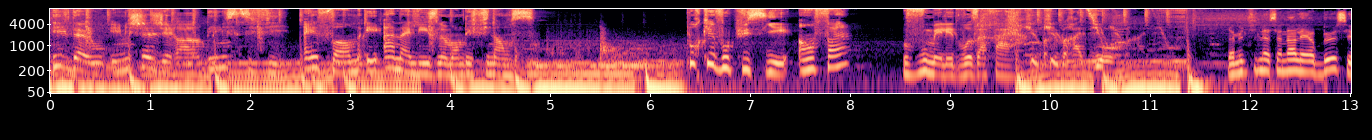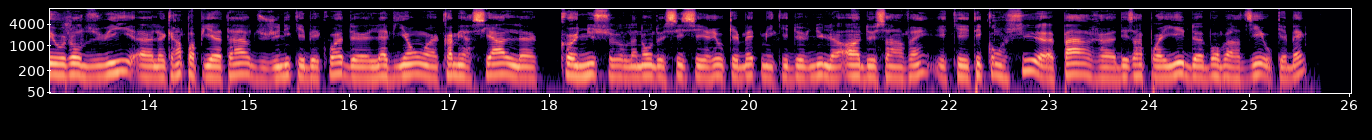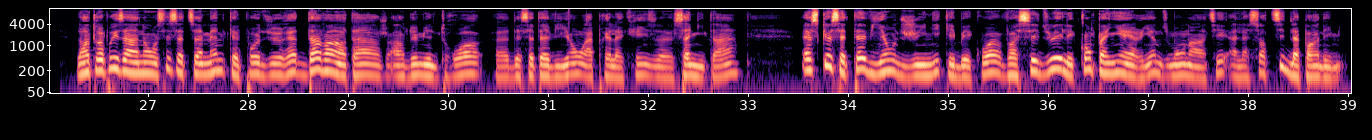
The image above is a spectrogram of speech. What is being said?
Yves Daou et Michel Girard démystifient, informent et analysent le monde des finances. Pour que vous puissiez enfin vous mêler de vos affaires. Cube, Radio. La multinationale Airbus est aujourd'hui euh, le grand propriétaire du génie québécois de l'avion euh, commercial euh, connu sur le nom de C-Série au Québec, mais qui est devenu le A220 et qui a été conçu par des employés de Bombardier au Québec. L'entreprise a annoncé cette semaine qu'elle produirait davantage en 2003 euh, de cet avion après la crise euh, sanitaire. Est-ce que cet avion du génie québécois va séduire les compagnies aériennes du monde entier à la sortie de la pandémie?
